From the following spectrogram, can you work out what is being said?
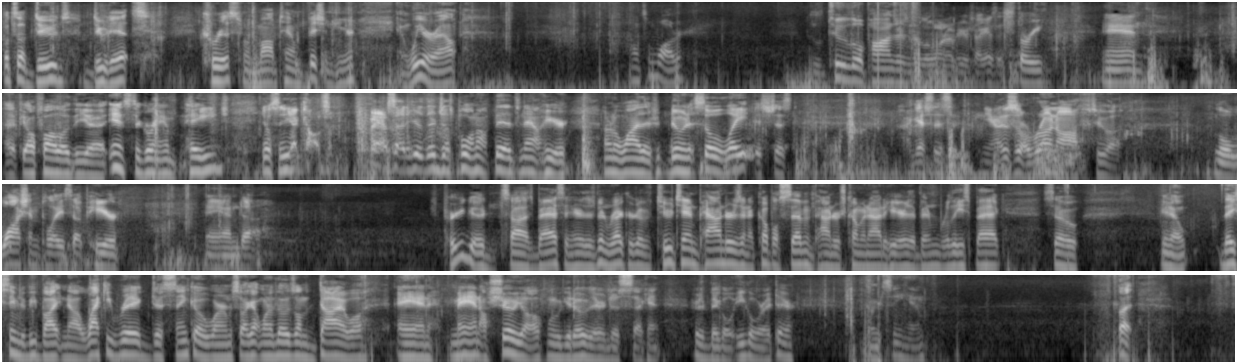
What's up, dudes, dudettes? Chris from Mobtown Fishing here, and we are out on some water. Two little ponds. There's another one over here, so I guess it's three. And if y'all follow the uh, Instagram page, you'll see I caught some bass out of here. They're just pulling off beds now here. I don't know why they're doing it so late. It's just, I guess this, you know, this is a runoff to a little washing place up here, and. uh pretty good sized bass in here. There's been record of two 10 pounders and a couple seven pounders coming out of here. They've been released back. So, you know, they seem to be biting a wacky rig just Senko worm. So I got one of those on the Daiwa and man, I'll show y'all when we get over there in just a second. There's a big old eagle right there. You can see him. But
